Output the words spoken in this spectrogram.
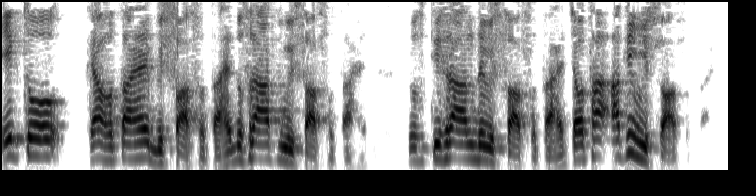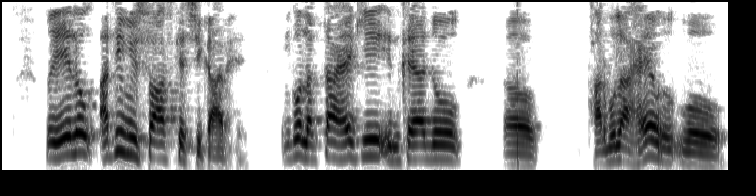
एक तो क्या होता है? विश्वास होता है। दूसरा आत्मविश्वास होता है। तीसरा अंधविश्वास होता है। चौथा अति विश्वास होता है। तो ये लोग अति विश्वास के शिकार हैं। इनको लगता है कि इनका जो फार्मूला है, वो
